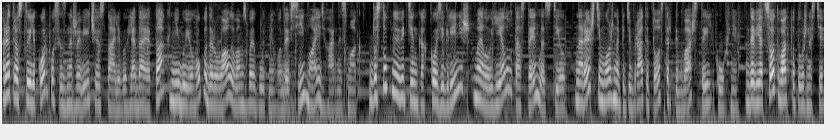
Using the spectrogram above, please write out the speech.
Ретро-стилі корпус із нержавіючої сталі виглядає так, ніби його подарували вам з майбутнього, де всі мають гарний смак. Доступний у відтінках Cozy Greenish, Mellow Yellow та Stainless Steel. Нарешті можна підібрати тостер під ваш стиль кухні. 900 Вт потужності.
